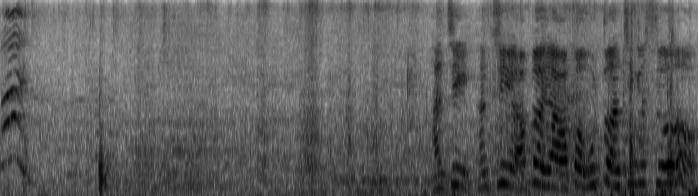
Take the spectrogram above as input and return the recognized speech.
원. 반칙 반칙. 아빠 야 아빠 옷도 안 챙겼어.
